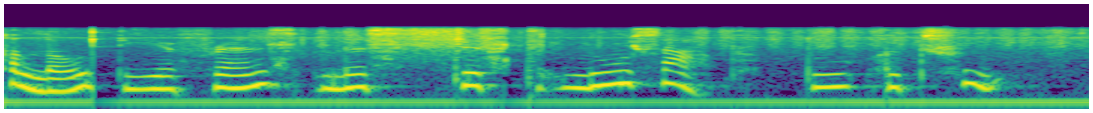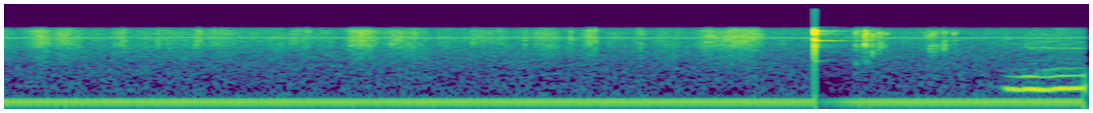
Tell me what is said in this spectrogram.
Hello, dear friends. Let's just loose up, do a tree. Very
